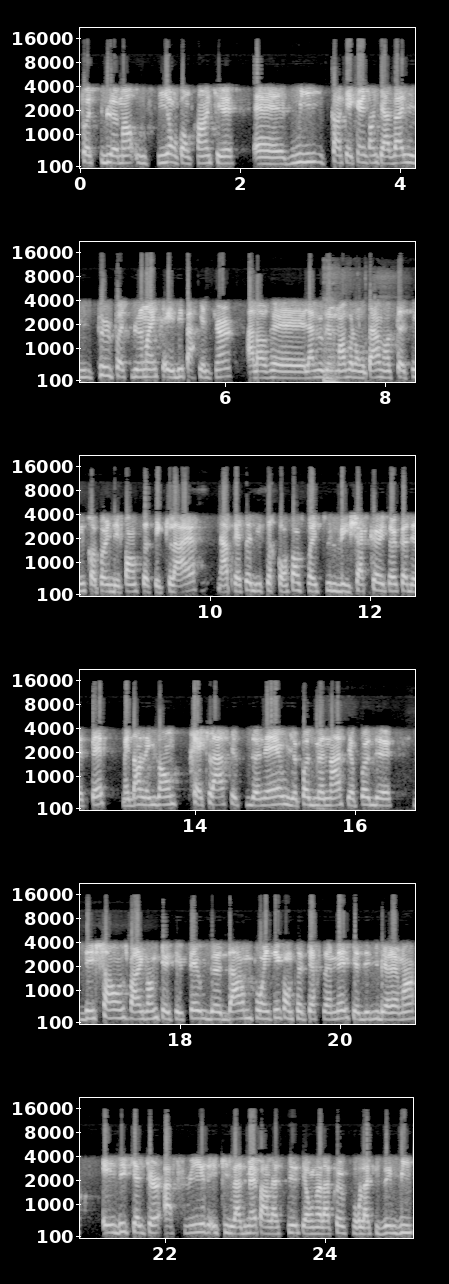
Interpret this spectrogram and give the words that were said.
possiblement aussi. On comprend que euh, oui, quand quelqu'un est en cavale, il peut possiblement être aidé par quelqu'un. Alors, euh, l'aveuglement volontaire, dans ce cas-ci, ne sera pas une défense, ça c'est clair. Mais après ça, des circonstances pourraient être soulevées. Cas est un cas d'espèce. Mais dans l'exemple très clair que tu donnais, où il n'y a pas de menace, il n'y a pas de d'échange, par exemple, qui a été fait ou d'armes pointées contre cette personne-là qui a délibérément aidé quelqu'un à fuir et qui l'admet par la suite et on a la preuve pour l'accuser, oui,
